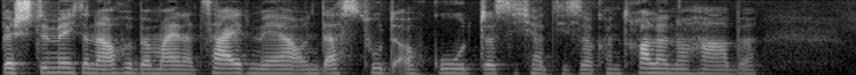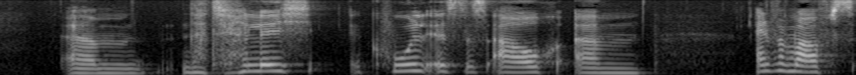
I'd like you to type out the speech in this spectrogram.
bestimme ich dann auch über meine Zeit mehr und das tut auch gut, dass ich halt diese Kontrolle noch habe. Ähm, natürlich cool ist es auch, ähm, einfach mal aufs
